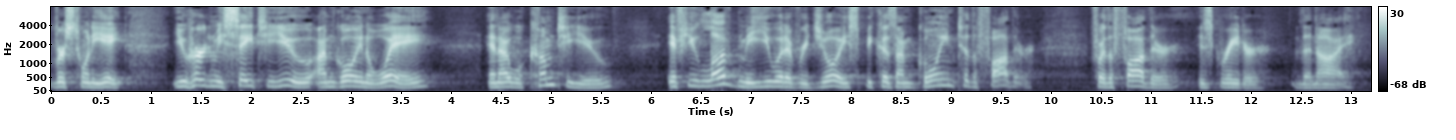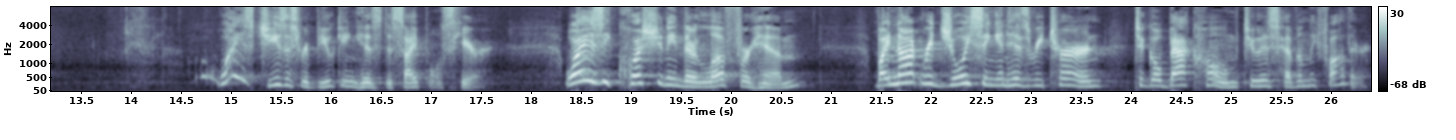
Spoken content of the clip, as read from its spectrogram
Verse 28 You heard me say to you, I'm going away and I will come to you. If you loved me, you would have rejoiced because I'm going to the Father, for the Father is greater than I. Why is Jesus rebuking his disciples here? Why is he questioning their love for him by not rejoicing in his return to go back home to his heavenly Father?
